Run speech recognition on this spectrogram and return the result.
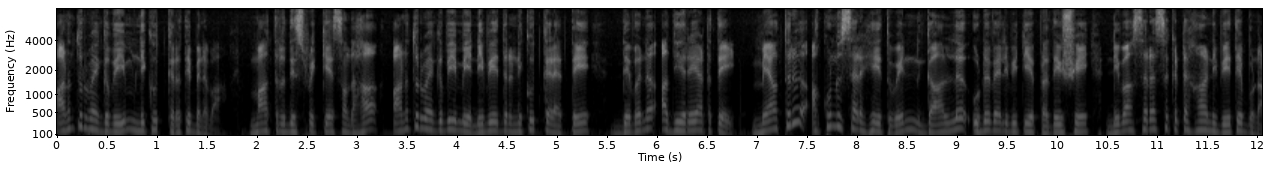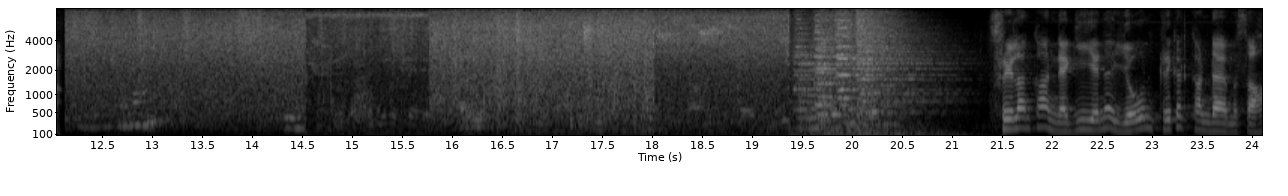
අනතුරු වැඟවීම් නිකුත් කර තිබෙනවා. මාත්‍ර දිස්ත්‍රික්කය සඳහා අනතුරු වැඟවීමේ නිවේදන නිකුත් කර ඇත්තේ දෙවන අධීර යටතේ. මේ අතර අකුණු සැර හේතුවෙන් ගාල්ල උඩවැලිවිටිය ප්‍රදේශයේ නිවාස රැසකට හානි වී තිබුණා. ශ්‍රී ලංකා නැගී එන යොවුන් ක්‍රිකට් කණ්ඩායම සහ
